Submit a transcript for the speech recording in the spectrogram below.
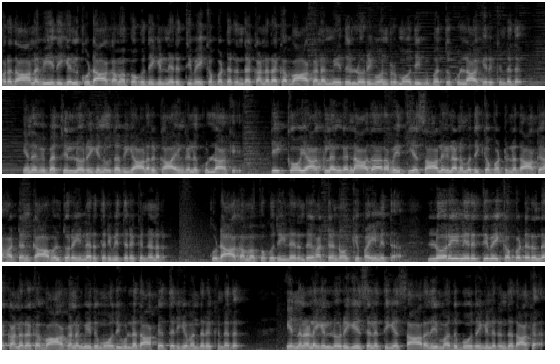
பிரதான வீதியில் குடாகம பகுதியில் நிறுத்தி வைக்கப்பட்டிருந்த கனரக வாகனம் மீது லொரி ஒன்று மோதி விபத்துக்குள்ளாகி இருக்கின்றது இந்த விபத்தில் லொரியின் உதவியாளர் காயங்களுக்குள்ளாகி டிக்கோயா கிளங்கன் ஆதார வைத்தியசாலையில் அனுமதிக்கப்பட்டுள்ளதாக ஹட்டன் காவல்துறையினர் தெரிவித்திருக்கின்றனர். குடாகம பகுதியிலிருந்து ஹட்டன் நோக்கி பயணித்த லொரி நிறுத்தி வைக்கப்பட்டிருந்த கனரக வாகனம் மீது மோதி உள்ளதாக தெரிய வந்திருக்கின்றது இந்த நிலையில் லொரியை செலுத்திய சாரதி மதுபோதையில் இருந்ததாக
